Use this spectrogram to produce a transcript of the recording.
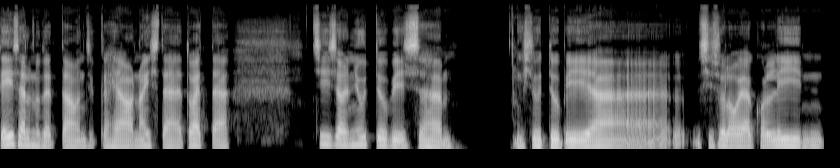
teeselnud, et ta on niisugune hea naiste toetaja. siis on Youtube'is äh, üks Youtube'i sisulooja Colleen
